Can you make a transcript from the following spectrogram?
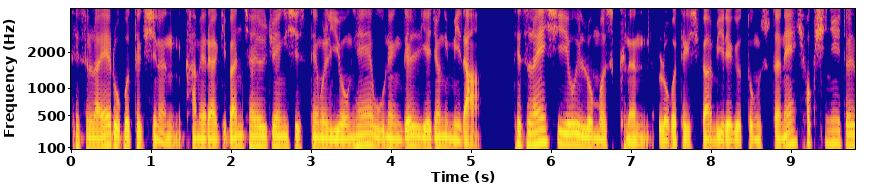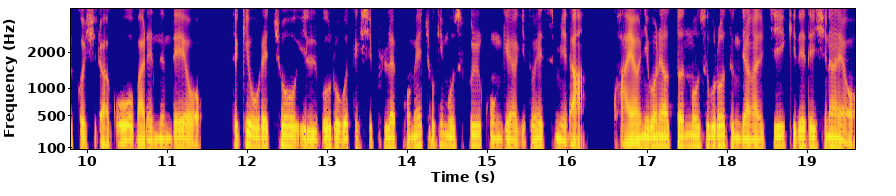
테슬라의 로보택시는 카메라 기반 자율주행 시스템을 이용해 운행될 예정입니다. 테슬라의 CEO 일론 머스크는 로보택시가 미래 교통수단의 혁신이 될 것이라고 말했는데요. 특히 올해 초 일부 로보택시 플랫폼의 초기 모습을 공개하기도 했습니다. 과연 이번에 어떤 모습으로 등장할지 기대되시나요?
